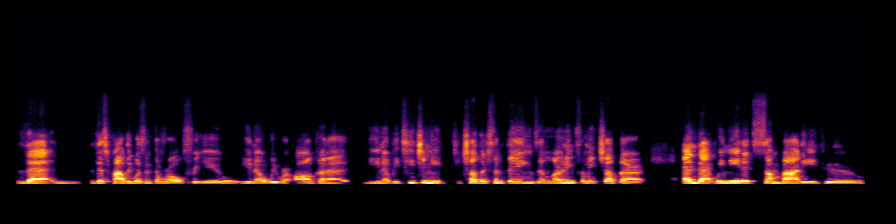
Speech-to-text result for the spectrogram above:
that this probably wasn't the role for you. You know we were all going to you know be teaching each other some things and learning from each other and that we needed somebody who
